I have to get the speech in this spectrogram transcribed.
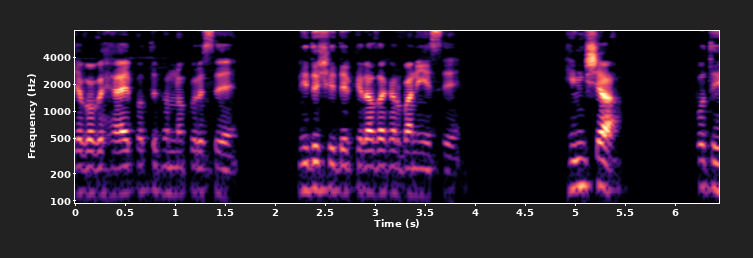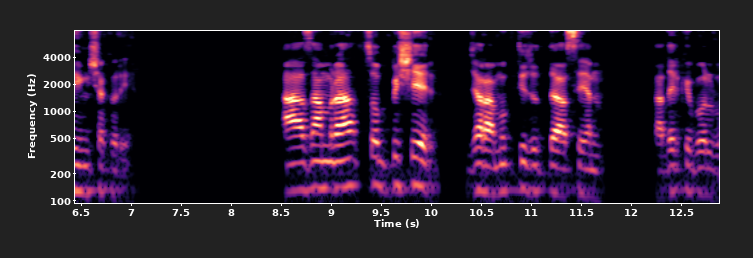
যেভাবে হ্যায় প্রতিপন্ন করেছে, নির্দোষীদেরকে রাজাকার বানিয়েছে, হিংসা, প্রতিহিংসা করে। আজ আমরা চব্বিশের যারা মুক্তিযোদ্ধা আছেন, তাদেরকে বলব,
